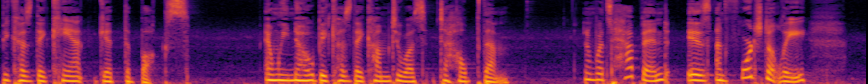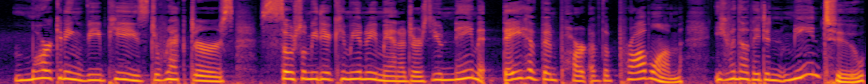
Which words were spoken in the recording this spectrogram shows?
because they can't get the bucks. And we know because they come to us to help them. And what's happened is, unfortunately, marketing VPs, directors, social media community managers, you name it, they have been part of the problem, even though they didn't mean to,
